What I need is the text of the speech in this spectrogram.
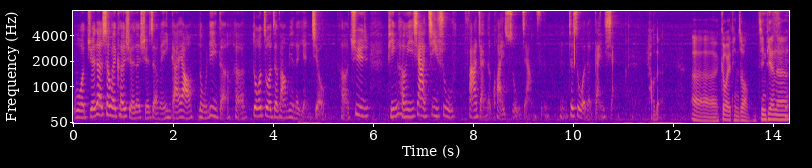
我觉得社会科学的学者们应该要努力的和多做这方面的研究，和去平衡一下技术发展的快速，这样子。嗯，这是我的感想。好的，呃，各位听众，今天呢，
